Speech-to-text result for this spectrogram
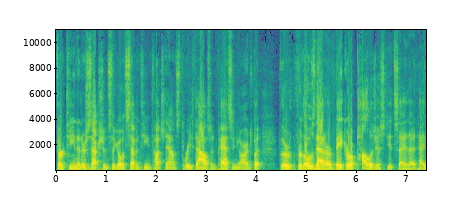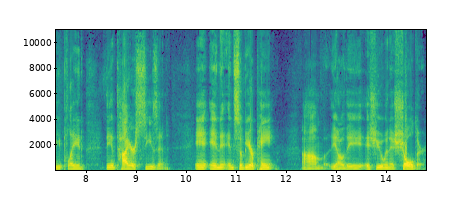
13 interceptions to go with 17 touchdowns, 3,000 passing yards. But for, for those that are Baker apologists, you'd say that, hey, he played the entire season in, in, in severe pain. Um, you know, the issue in his shoulder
